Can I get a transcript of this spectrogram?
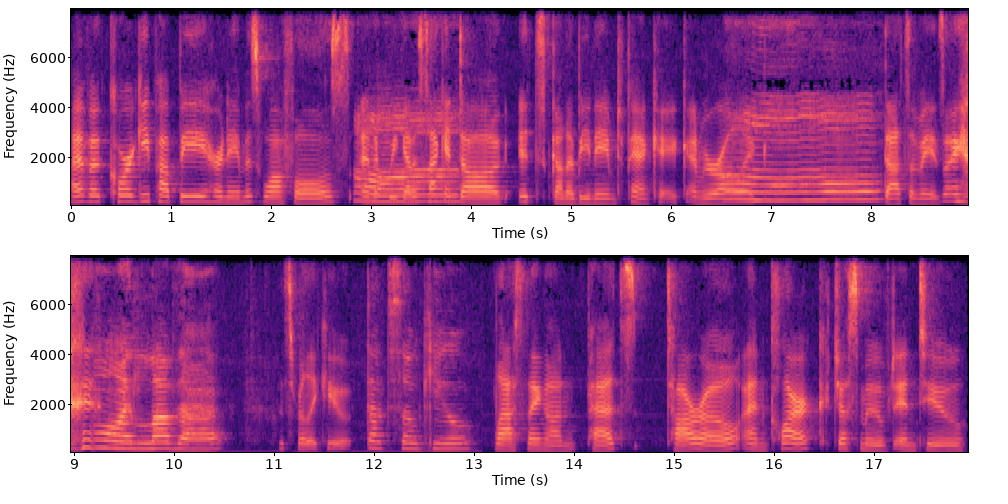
I have a corgi puppy. Her name is Waffles, and if we get a second dog, it's gonna be named Pancake. And we were all like, "That's amazing." Oh, I love that. it's really cute. That's so cute. Last thing on pets, Taro and Clark just moved into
